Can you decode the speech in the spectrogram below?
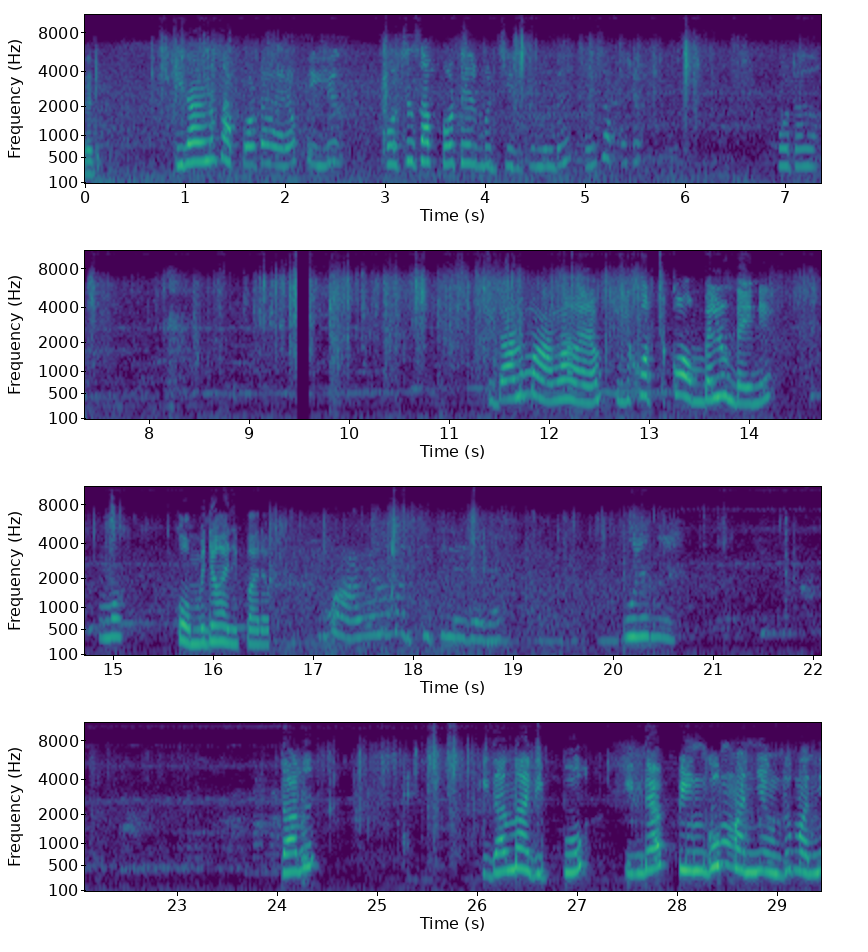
റെഡി. ഇതാണ് സപ്പോർട്ട് മരം ഇതിൽ കുറച്ച് പിടിച്ചിരിക്കുന്നുണ്ട്. സപ്പോർട്ട സപ്പോർട്ട ഇതാണ് മാങ്ങ മരം ഇതിൽ കുറച്ച് കൊമ്പലുണ്ടതിന് കൊമ്പിന്റെ ഹരിപ്പാരം മാങ്ങ ഇതുവരെ. ഇതാണ്. ഇതാണ് അരിപ്പൂ. ഇതിന്റെ പിങ്കും മഞ്ഞയുണ്ട്. മഞ്ഞ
